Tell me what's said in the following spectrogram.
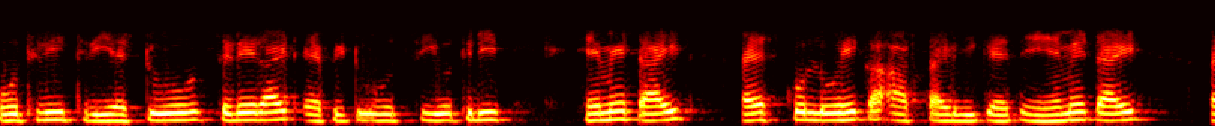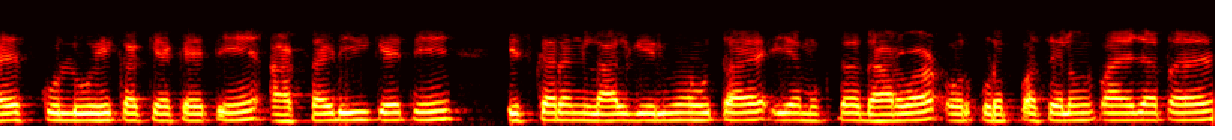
O three three S two O siderite F E two O C O three hematite एस को लोहे का ऑक्साइड भी कहते हैं। हेमेटाइट एस को लोहे का क्या कहते हैं? ऑक्साइड भी कहते हैं। इसका रंग लाल गेरुआ होता है यह मुक्ता धारवाड़ और कुड़प्पा सेलों में पाया जाता है।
